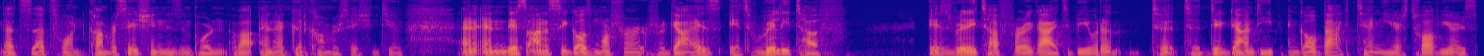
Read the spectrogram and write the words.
that's that's one. Conversation is important about, and a good conversation too. And and this honestly goes more for for guys. It's really tough. It's really tough for a guy to be able to to to dig down deep and go back ten years, twelve years,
